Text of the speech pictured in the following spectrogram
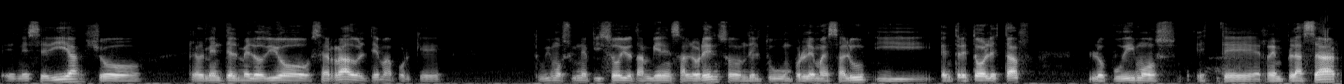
en ese día. Yo realmente él me lo dio cerrado el tema porque Tuvimos un episodio también en San Lorenzo donde él tuvo un problema de salud y entre todo el staff lo pudimos este, reemplazar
